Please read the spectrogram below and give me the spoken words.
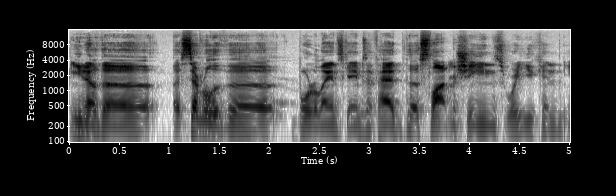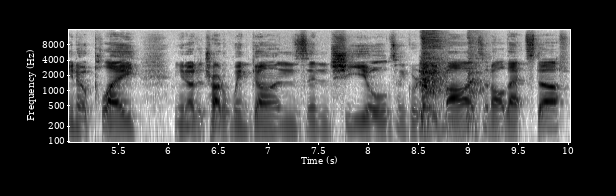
you know the uh, several of the Borderlands games have had the slot machines where you can you know play you know to try to win guns and shields and grenade mods and all that stuff.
